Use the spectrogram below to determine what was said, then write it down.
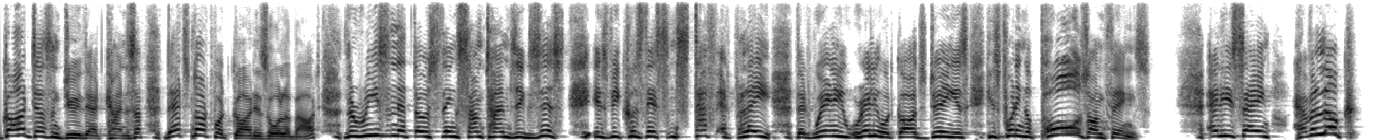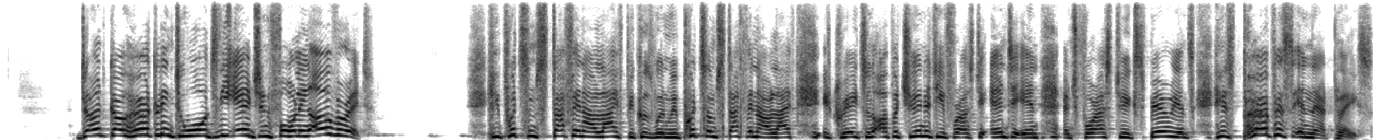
God doesn't do that kind of stuff. That's not what God is all about. The reason that those things sometimes exist is because there's some stuff at play that really, really what God's doing is he's putting a pause on things. And he's saying, have a look. Don't go hurtling towards the edge and falling over it. He puts some stuff in our life because when we put some stuff in our life, it creates an opportunity for us to enter in and for us to experience His purpose in that place.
